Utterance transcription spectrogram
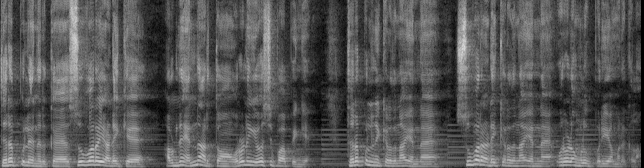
திறப்பில் நிற்க சுவரை அடைக்க அப்படின்னா என்ன அர்த்தம்? ஒருவேளை நீங்கள் யோசித்து பார்ப்பீங்க. திறப்பில் நிற்கிறதுனா என்ன? சுவர் அடைக்கிறதுனா என்ன? ஒருவேளை உங்களுக்கு புரியாமல் இருக்கலாம்.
